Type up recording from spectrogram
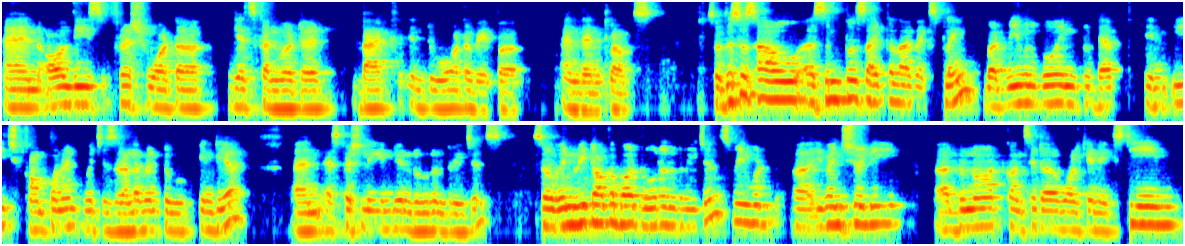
and all these fresh water gets converted back into water vapor and then clouds. So this is how a simple cycle I've explained, but we will go into depth in each component which is relevant to India and especially Indian rural regions. So when we talk about rural regions, we would uh, eventually uh, do not consider volcanic steam,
